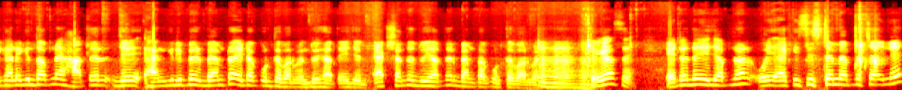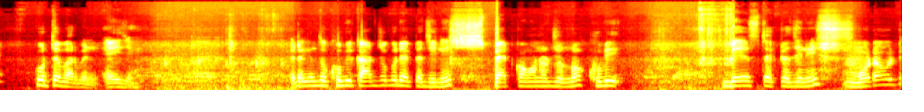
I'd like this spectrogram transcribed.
এখানে কিন্তু আপনি হাতের যে হ্যান্ড গ্রিপের ব্যায়ামটা এটা করতে পারবেন দুই হাতে। এই যে একসাথে দুই হাতের ব্যায়ামটা করতে পারবেন। ঠিক আছে? এটা দিয়ে এই যে আপনার ওই একই সিস্টেমে আপনি চাইলে করতে পারবেন। এই যে। এটা কিন্তু খুবই কার্যকরী একটা জিনিস প্যাট কমানোর জন্য। খুবই বেস্ট একটা জিনিস। মোটামুটি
